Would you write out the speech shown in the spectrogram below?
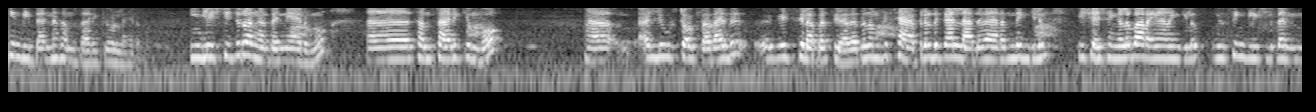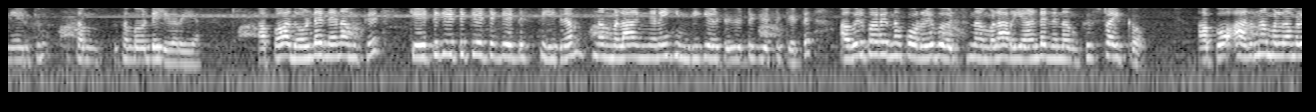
ഹിന്ദി തന്നെ സംസാരിക്കുകയുള്ളായിരുന്നു. ഇംഗ്ലീഷ് ടീച്ചറും അങ്ങനെ തന്നെയായിരുന്നു. സംസാരിക്കുമ്പോൾ ലൂസ് ടോക്സ് അതായത് സിലബസിൽ അതായത് നമുക്ക് ചാപ്റ്റർ എടുക്കാൻ അല്ലാതെ വേറെ എന്തെങ്കിലും വിശേഷങ്ങൾ പറയുകയാണെങ്കിലും മിസ് ഇംഗ്ലീഷിൽ തന്നെയായിരിക്കും സംഭവം ഡെലിവർ ചെയ്യുക. അപ്പോൾ അതുകൊണ്ട് തന്നെ നമുക്ക് കേട്ട് കേട്ട് കേട്ട് കേട്ട് സ്ഥിരം നമ്മൾ അങ്ങനെ ഹിന്ദി കേട്ട് കേട്ട് കേട്ട് കേട്ട് അവർ പറയുന്ന കുറേ വേർഡ്സ് നമ്മൾ അറിയാണ്ട് തന്നെ നമുക്ക് സ്ട്രൈക്ക് ആവും. അപ്പോൾ അത് നമ്മൾ നമ്മൾ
